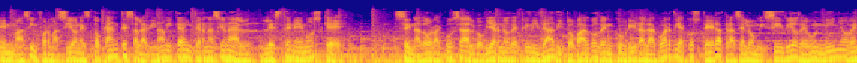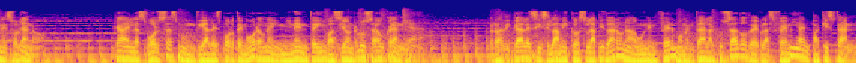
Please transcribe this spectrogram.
En más informaciones tocantes a la dinámica internacional, les tenemos que... Senador acusa al gobierno de Trinidad y Tobago de encubrir a la Guardia Costera tras el homicidio de un niño venezolano. Caen las bolsas mundiales por temor a una inminente invasión rusa a Ucrania. radicales islámicos lapidaron a un enfermo mental acusado de blasfemia en Pakistán.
